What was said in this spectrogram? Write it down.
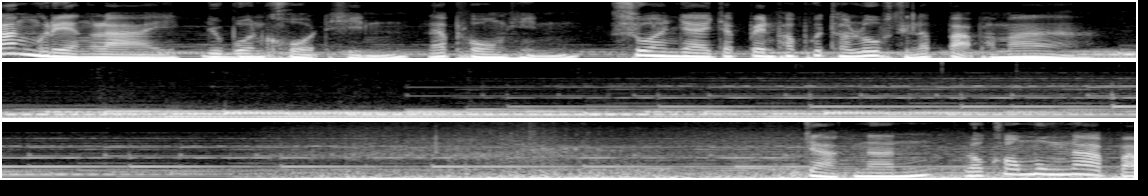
ตั้งเรียงรายอยู่บนโขดหินและโพรงหิน ส่วนใหญ่จะเป็นพระพุทธรูปศิลปะพม่าจากนั้นเราก็มุ่งหน้าไป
